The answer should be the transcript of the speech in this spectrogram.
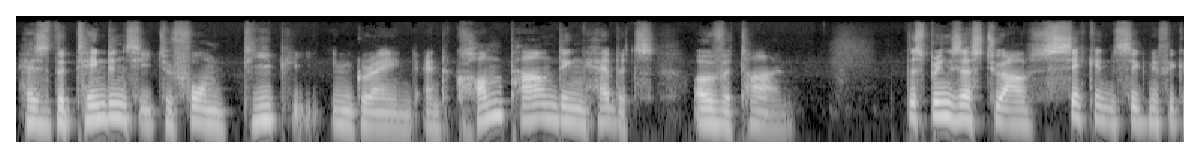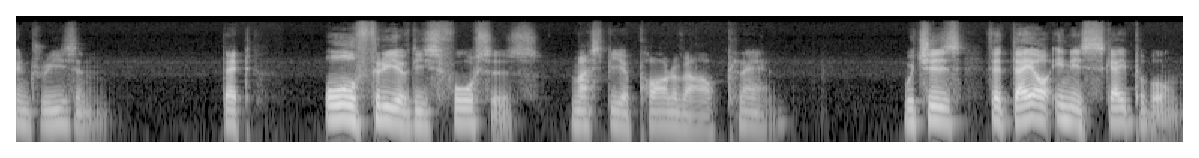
has the tendency to form deeply ingrained and compounding habits over time. This brings us to our second significant reason that all three of these forces must be a part of our plan, which is that they are inescapable.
